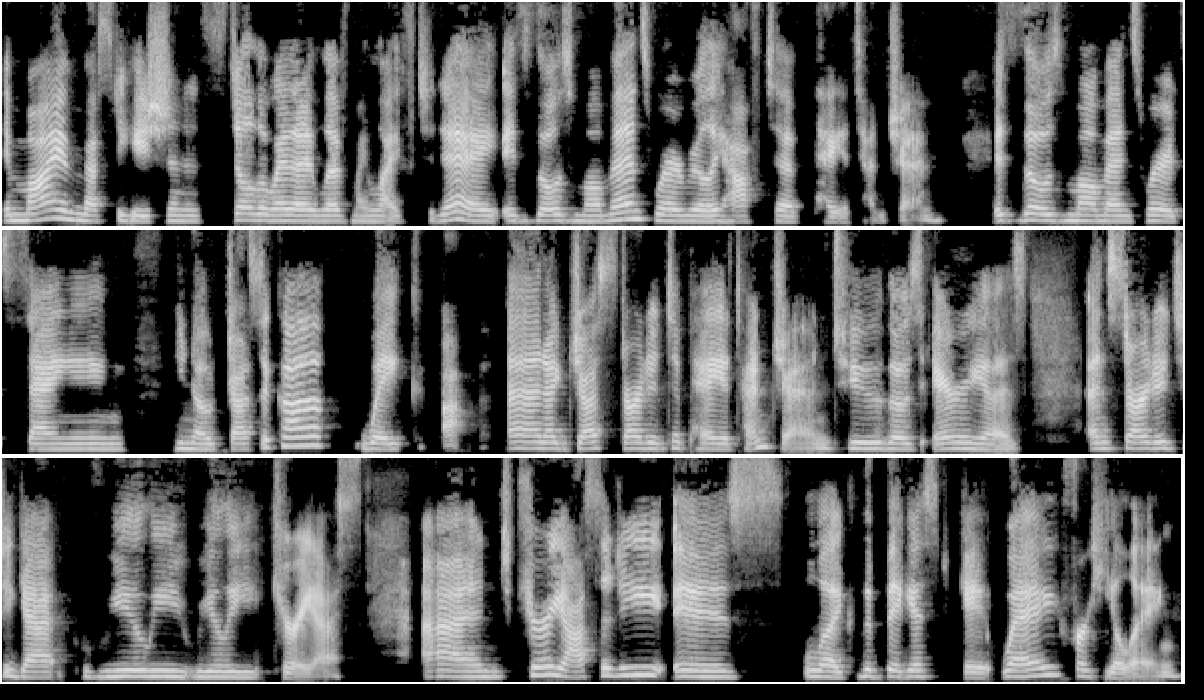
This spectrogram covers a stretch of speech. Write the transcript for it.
in my investigation, it's still the way that I live my life today. It's those moments where I really have to pay attention. It's those moments where it's saying, you know, Jessica, wake up. And I just started to pay attention to those areas and started to get really, really curious. And curiosity is like the biggest gateway for healing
